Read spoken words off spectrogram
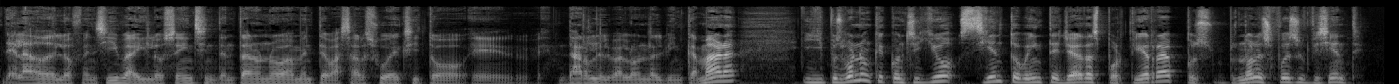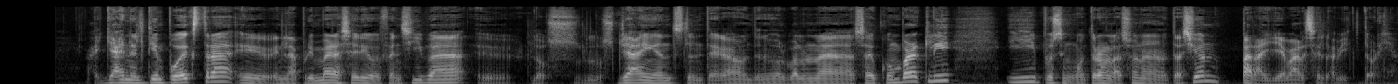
del lado de la ofensiva y los Saints intentaron nuevamente basar su éxito en darle el balón al Camara. Y pues bueno, aunque consiguió 120 yardas por tierra, pues, pues no les fue suficiente. Ya en el tiempo extra, eh, en la primera serie ofensiva, eh, los, los, Giants le entregaron de nuevo el balón a Saquon Barkley y pues encontraron la zona de anotación para llevarse la victoria.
